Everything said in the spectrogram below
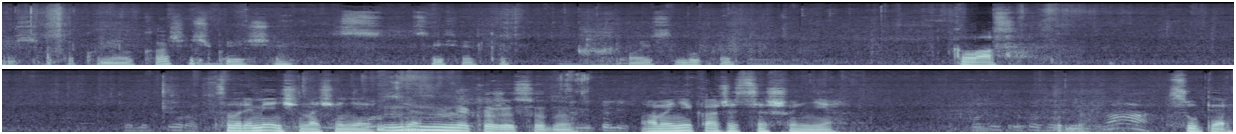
Еще такую мелкашечку еще с циферкой. Ой, с буквой. Клас. Современщина чи ні? М, Як? Мне кажется, да. А мені кажеться, що ні. Супер.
